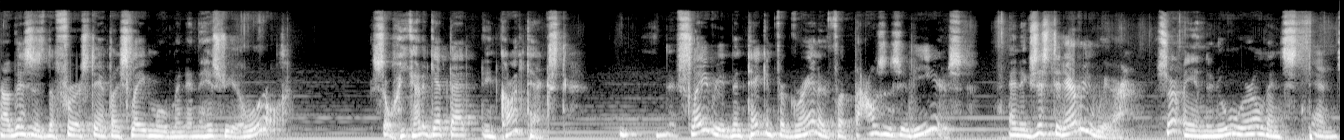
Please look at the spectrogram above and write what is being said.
Now, this is the first anti slave movement in the history of the world. So we got to get that in context. Slavery had been taken for granted for thousands of years and existed everywhere, certainly in the New World and, and,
